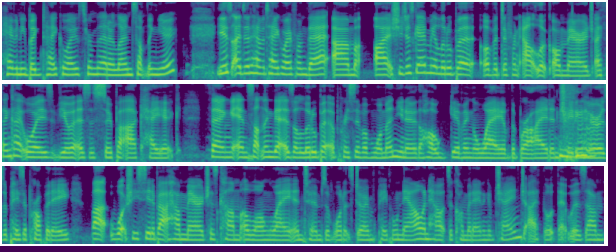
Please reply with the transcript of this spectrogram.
have any big takeaways from that or learn something new? Yes, I did have a takeaway from that. Um, I she just gave me a little bit of a different outlook on marriage. I think I always view it as a super archaic thing and something that is a little bit oppressive of women, you know, the whole giving away of the bride and treating her as a piece of property. But what she said about how marriage has come a long way in terms of what it's doing for people now and how it's accommodating of change, I thought that was um,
